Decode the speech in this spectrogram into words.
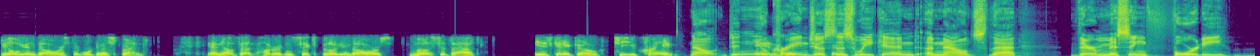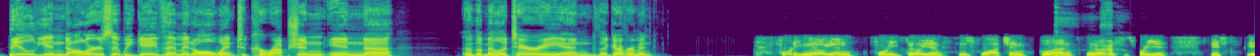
billion dollars that we're going to spend, and of that 106 billion dollars, most of that is going to go to Ukraine. Now, didn't And Ukraine with- just this weekend announce that they're missing forty billion dollars that we gave them? It all went to corruption in uh, the military and the government. 40 million, 40 billion. Who's watching, Glenn? You know, this is where you you, you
